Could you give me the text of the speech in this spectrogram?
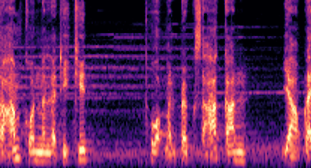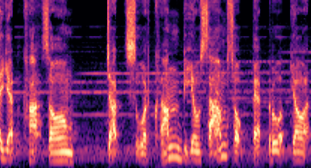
สามคนนั่นแหละที่คิด พวกมันปรึกษากัน อยากประหยัดค่าซอง จัดสวดครั้งเดียวสามศพแบบรวบยอด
